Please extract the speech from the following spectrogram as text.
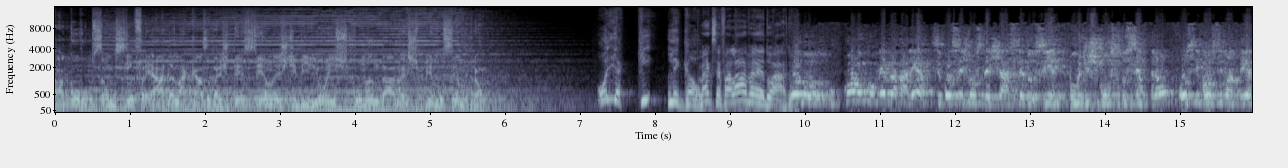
a corrupção desenfreada na casa das dezenas de bilhões comandadas pelo Centrão. Olha que legal. Como é que você falava, Eduardo? Quando o couro comer pra valer, se vocês vão se deixar seduzir por discurso do Centrão ou se vão se manter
